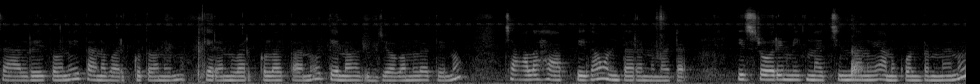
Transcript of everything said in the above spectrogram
శాలరీతోని తన వర్క్తోని కిరణ్ వర్క్లో తను తిన ఉద్యోగంలో తిను. చాలా హ్యాపీగా ఉంటారన్నమాట. ఈ స్టోరీ మీకు నచ్చిందని అనుకుంటున్నాను.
